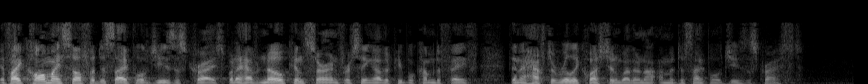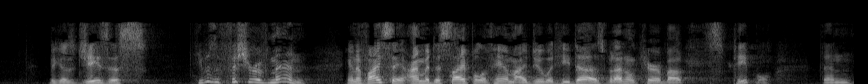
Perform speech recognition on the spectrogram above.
If I call myself a disciple of Jesus Christ, but I have no concern for seeing other people come to faith, then I have to really question whether or not I'm a disciple of Jesus Christ. Because Jesus, he was a fisher of men. And if I say I'm a disciple of him, I do what he does, but I don't care about people, then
